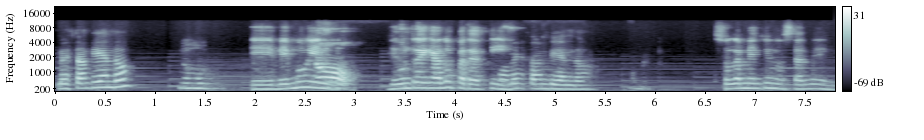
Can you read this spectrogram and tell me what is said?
¿Lo están viendo? No. Eh, vemos el, de un regalo para ti. No lo están viendo. Solamente nos sale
